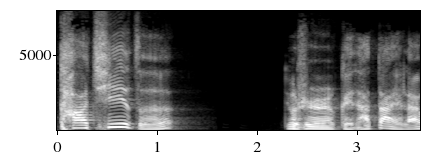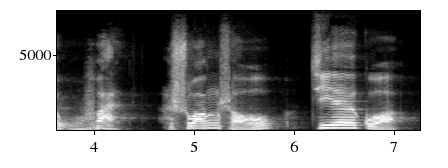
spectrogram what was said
他妻子就是给他带来午饭，双手接过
